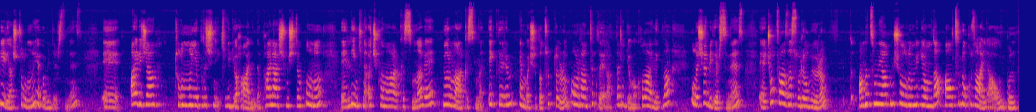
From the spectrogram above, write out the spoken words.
bir yaş tulumunu yapabilirsiniz. E, Ayrıca tulumun yapılışını iki video halinde paylaşmıştım. Onu e, linkini açıklamalar kısmına ve yorumlar kısmına eklerim. En başta da tuttururum. Oradan tıklayarak da videoma kolaylıkla ulaşabilirsiniz. E, çok fazla soru alıyorum. Anlatımını yapmış olduğum videomda 6-9 aylığa uygun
